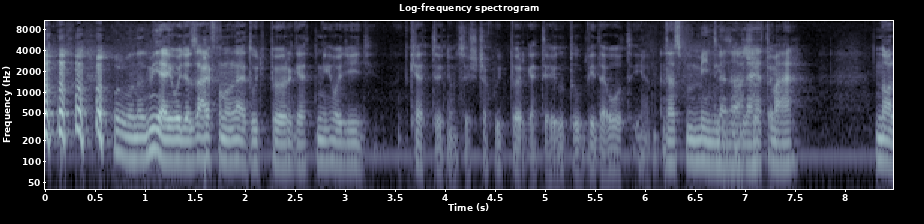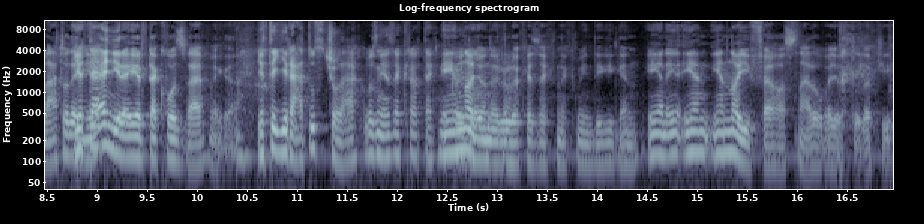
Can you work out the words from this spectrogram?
hol mondod, milyen jó, hogy az iPhone-on lehet úgy pörgetni, hogy így 2.8 és csak úgy pörgeti a YouTube videót. Ilyen. De azt mindenen lehet már. Na látod, Ja, ennyi, te- ennyire értek hozzá. Meg a... Ja, te így rá tudsz csodálkozni ezekre a technikai Én nagyon dolgokra? örülök ezeknek mindig, igen. Ilyen, ilyen, ilyen naív felhasználó vagyok, tudod, aki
